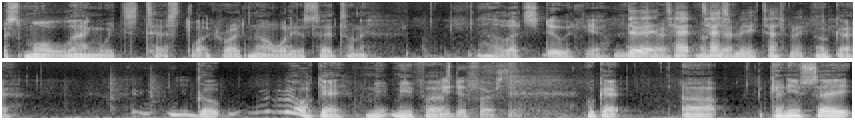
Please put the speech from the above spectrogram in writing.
a small language test like right now? What do you say, Toni? Uh, let's do it. Yeah. Do Okay, it. Te- Test okay. me. Test me. Okay. Go. Okay, me, me first. You do first. Yeah. Okay. Uh, can you say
